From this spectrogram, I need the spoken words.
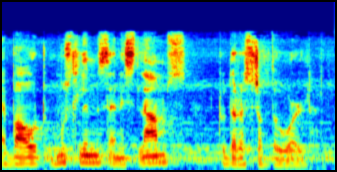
about Muslims and Islams to the rest of the world.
